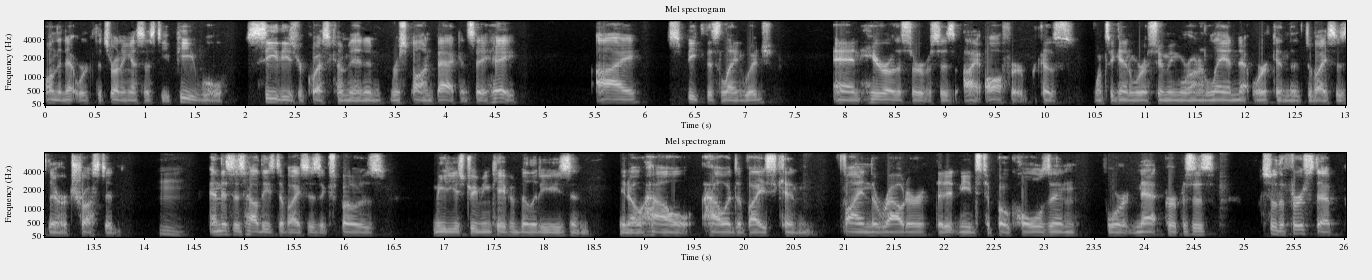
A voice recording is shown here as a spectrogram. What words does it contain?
on the network that's running SSDP will see these requests come in and respond back and say, hey, I speak this language and here are the services I offer. Because once again, we're assuming we're on a LAN network and the devices there are trusted. Mm. And this is how these devices expose media streaming capabilities and you know how how a device can find the router that it needs to poke holes in for NAT purposes. So the first step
